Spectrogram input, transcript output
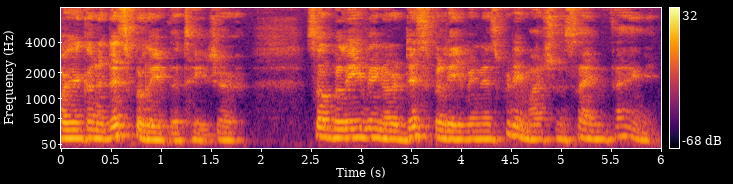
Or you're going to disbelieve the teacher. So believing or disbelieving is pretty much the same thing.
